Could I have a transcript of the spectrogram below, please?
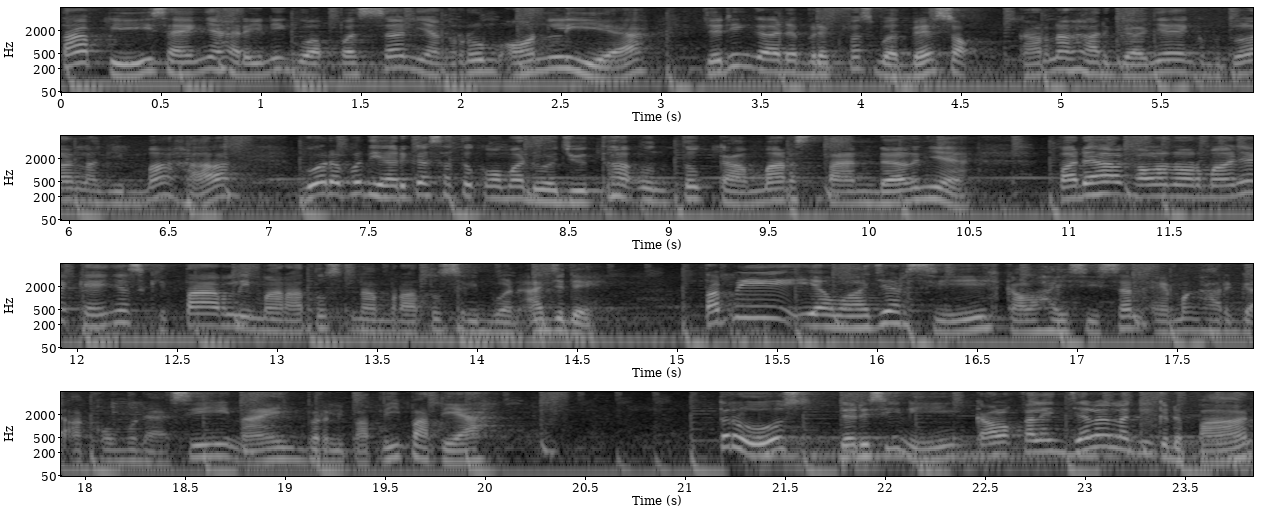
Tapi sayangnya hari ini gua pesen yang room only ya. Jadi nggak ada breakfast buat besok karena harganya yang kebetulan lagi mahal. Gua dapet di harga 1,2 juta untuk kamar standarnya. Padahal kalau normalnya kayaknya sekitar 500-600 ribuan aja deh. Tapi ya wajar sih kalau high season emang harga akomodasi naik berlipat-lipat ya. Terus dari sini kalau kalian jalan lagi ke depan,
